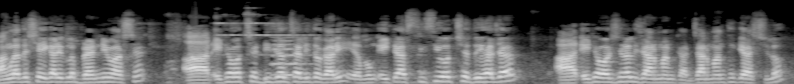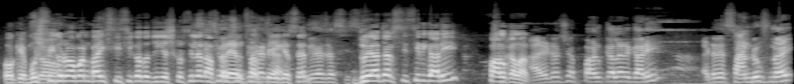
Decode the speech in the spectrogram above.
বাংলাদেশে এই গাড়িগুলো ব্র্যান্ড নিউ আসে। আর এটা হচ্ছে ডিজেল চালিত গাড়ি এবং এটা সিসি হচ্ছে দুই হাজার। আর এটা অরিজিনালি জার্মান কার জার্মান থেকে আসছিল। ওকে মুশফিকুর রহমান ভাই সিসি কত জিজ্ঞেস করছিলেন? আপনার অ্যান্সার পেয়ে গেছেন। 2000 cc দুই হাজার সিসির গাড়ি পাল কালার। আর এটা হচ্ছে পার্ল কালারের গাড়ি এটাতে সানরুফ নয়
